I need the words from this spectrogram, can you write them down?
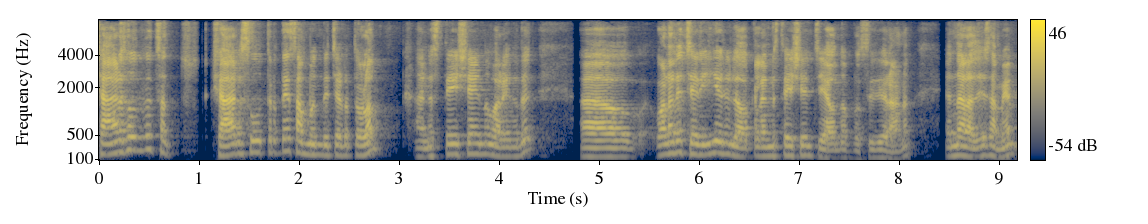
ക്ഷാരസൂത്ര ക്ഷാരസൂത്രത്തെ സംബന്ധിച്ചിടത്തോളം അനസ്തേഷ്യ എന്ന് പറയുന്നത് വളരെ ചെറിയൊരു ലോക്കൽ അനസ്തേഷ്യയിൽ ചെയ്യാവുന്ന പ്രൊസീജിയറാണ് എന്നാൽ അതേസമയം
